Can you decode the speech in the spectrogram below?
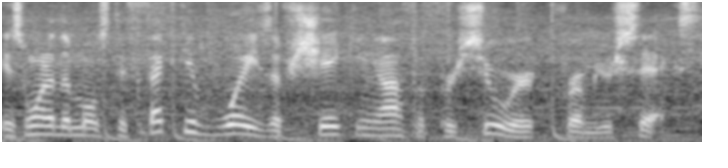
is one of the most effective ways of shaking off a pursuer from your six.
